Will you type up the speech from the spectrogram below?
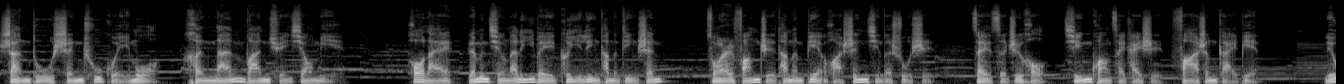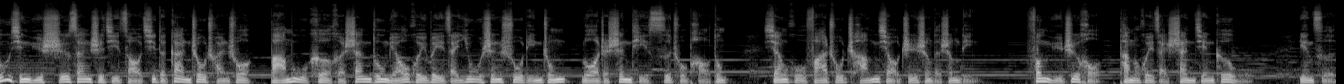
山都神出鬼没，很难完全消灭。后来，人们请来了一位可以令他们定身，从而防止他们变化身形的术士。在此之后，情况才开始发生改变。流行于十三世纪早期的赣州传说，把木刻和山都描绘为在幽深树林中裸着身体四处跑动。相互发出长啸之声的生灵，风雨之后，他们会在山间歌舞，因此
